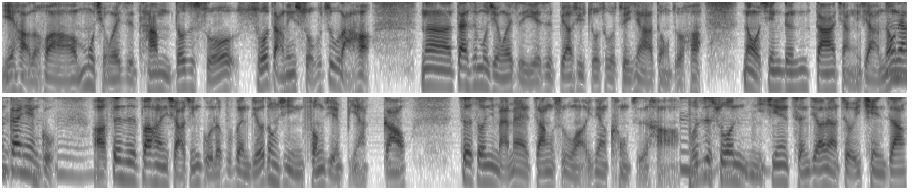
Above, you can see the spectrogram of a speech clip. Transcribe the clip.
也好的话，哦，目前为止他们都是锁锁涨停锁不住了哈。那但是目前为止也是不要去做出个追加的动作哈。那我先跟大家讲一下，农粮概念股啊，甚至包含小型股的部分，流动性风险比较高。这时候你买卖的张数啊，一定要控制好，不是说你今天成交量只有一千张，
